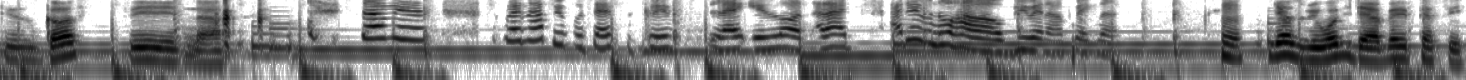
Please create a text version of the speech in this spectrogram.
disgusting. Pregnant people tend to crave like a lot, and I, I don't even know how I'll be when I'm pregnant. Hmm. Girls be watching, they are very pessy.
